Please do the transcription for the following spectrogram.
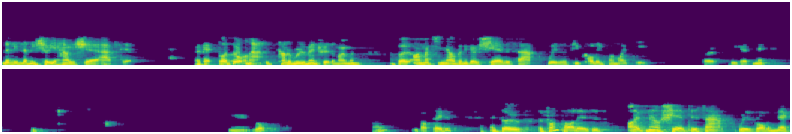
let me, let me show you how to share apps here. Okay, so I built an app. It's kind of rudimentary at the moment, but I'm actually now going to go share this app with a few colleagues on my team. So we have Nick and Rob. Right, we've updated. And so the fun part is, is I've now shared this app with Rob and Nick,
